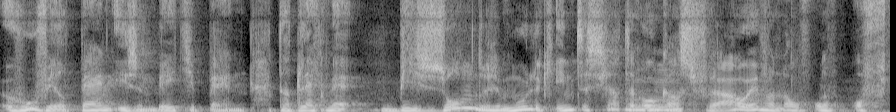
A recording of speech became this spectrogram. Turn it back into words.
hoeveel pijn is een beetje pijn? Dat lijkt mij bijzonder moeilijk in te schatten, Mhm. ook als vrouw. Hè, van of, of, of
